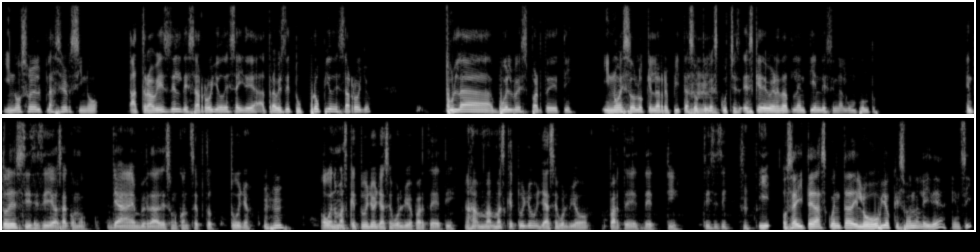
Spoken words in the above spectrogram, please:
Y no solo el placer, sino a través del desarrollo de esa idea, a través de tu propio desarrollo, tú la vuelves parte de ti. Y no es solo que la repitas o que la escuches, es que de verdad la entiendes en algún punto. Entonces, Sí, sí, sí. O sea, como ya en verdad es un concepto tuyo. O bueno, más que tuyo ya se volvió parte de ti. Ajá, más que tuyo ya se volvió parte de, de ti. Sí, sí, sí. y, o sea, y te das cuenta de lo obvio que suena la idea en sí.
